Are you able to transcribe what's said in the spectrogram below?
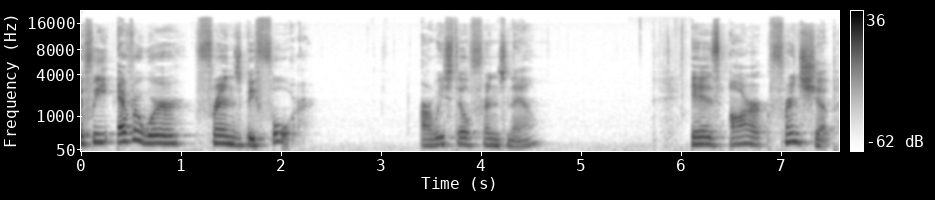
If we ever were friends before, are we still friends now? Is our friendship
